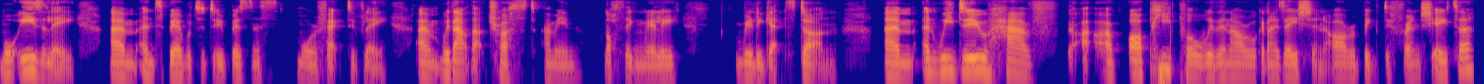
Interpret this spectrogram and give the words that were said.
more easily um, and to be able to do business more effectively um, without that trust i mean nothing really really gets done um, and we do have our, uh, uh, our people within our organization are a big differentiator.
